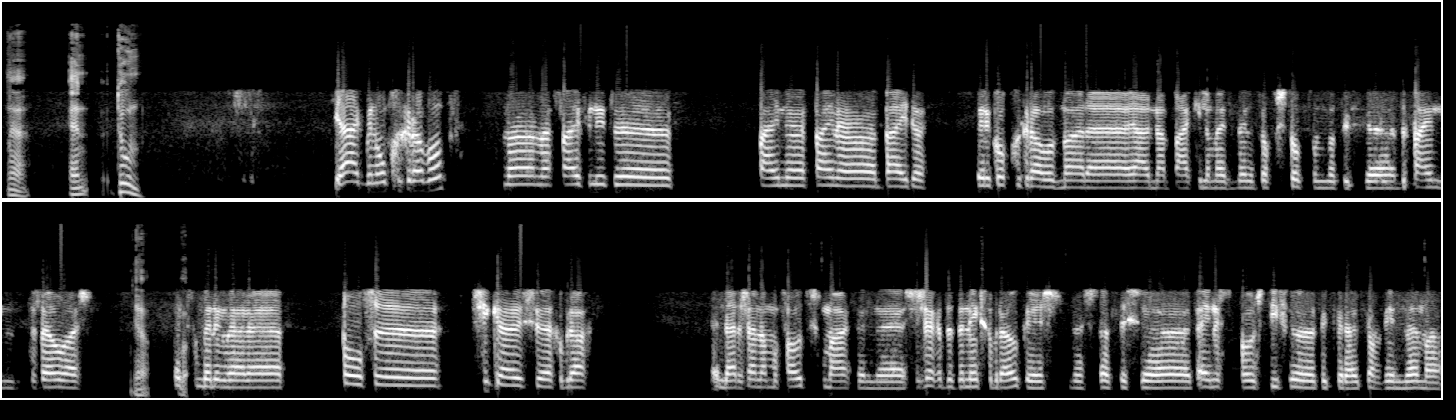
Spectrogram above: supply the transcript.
Ja. En toen? Ja, ik ben opgekrabbeld. Na, na vijf minuten pijn, eh, pijn bijten ben ik opgekrabbeld. Maar ja, na een paar kilometer ben ik toch gestopt omdat ik, de pijn te veel was. Ja. En toen ben ik naar eh Poolse ziekenhuis gebracht. En daar zijn allemaal foto's gemaakt. En eh, ze zeggen dat er niks gebroken is. Dus dat is eh, het enige positieve dat ik eruit kan vinden. Maar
